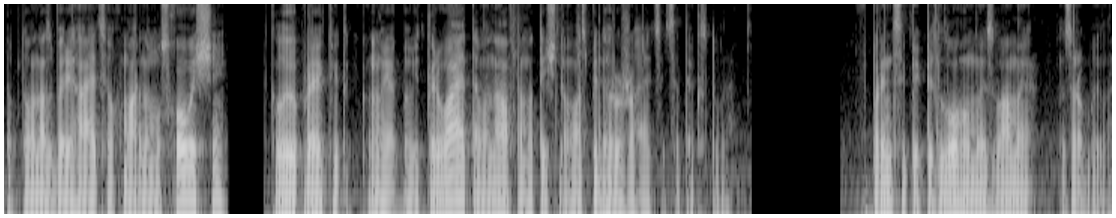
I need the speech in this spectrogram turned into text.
тобто вона зберігається у хмарному сховищі. Коли ви проєкт від, ну, відкриваєте, вона автоматично у вас підгружається, ця текстура. В принципі, підлогу ми з вами зробили.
